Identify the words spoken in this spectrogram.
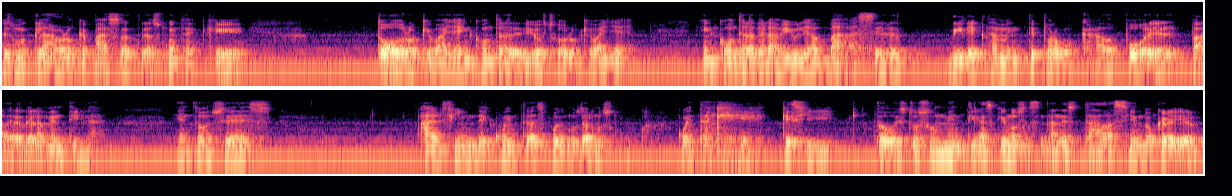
Es muy claro lo que pasa, te das cuenta que todo lo que vaya en contra de Dios, todo lo que vaya en contra de la Biblia va a ser directamente provocado por el padre de la mentira. Entonces, al fin de cuentas podemos darnos cuenta que, que sí, todo esto son mentiras que nos han estado haciendo creer,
